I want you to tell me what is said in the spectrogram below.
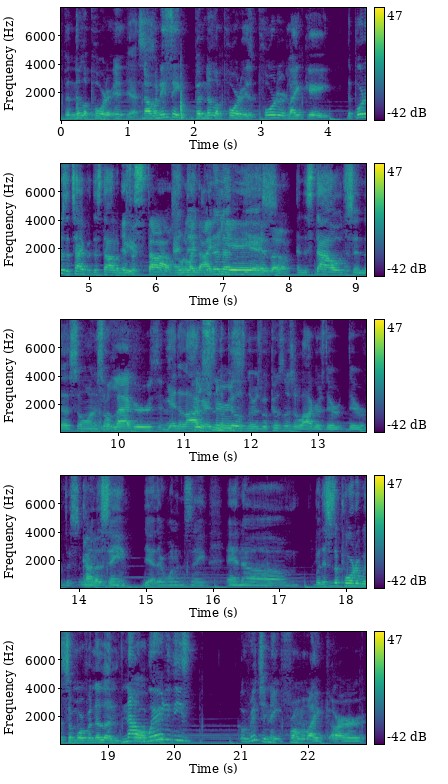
Vanilla Porter. It- Yes. Now, when they say Vanilla Porter, is Porter like a The porter's the type of the style of It's beer. It's a style, sort of like the then IPA yes, and the and the stouts and the so on and, so. and so the forth. lagers and Yeah, the lagers and the pilsners. pilsners. With pilsners or lagers, they're they're the, Kinda of the the same. same. Yeah, they're one and the same. And um, but this is a porter with some more vanilla. Now, where do these originate from? Like, are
